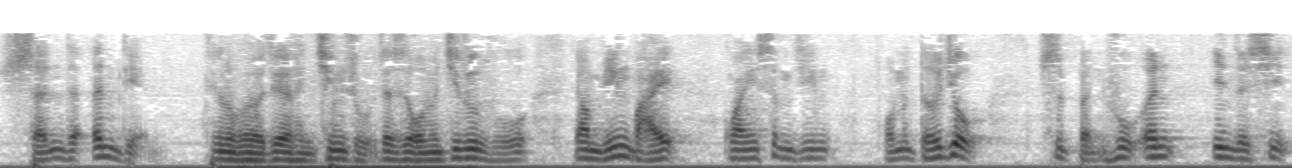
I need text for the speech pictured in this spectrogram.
神的恩典。听众朋友，这个很清楚，这是我们基督徒要明白关于圣经，我们得救是本乎恩，因着信，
